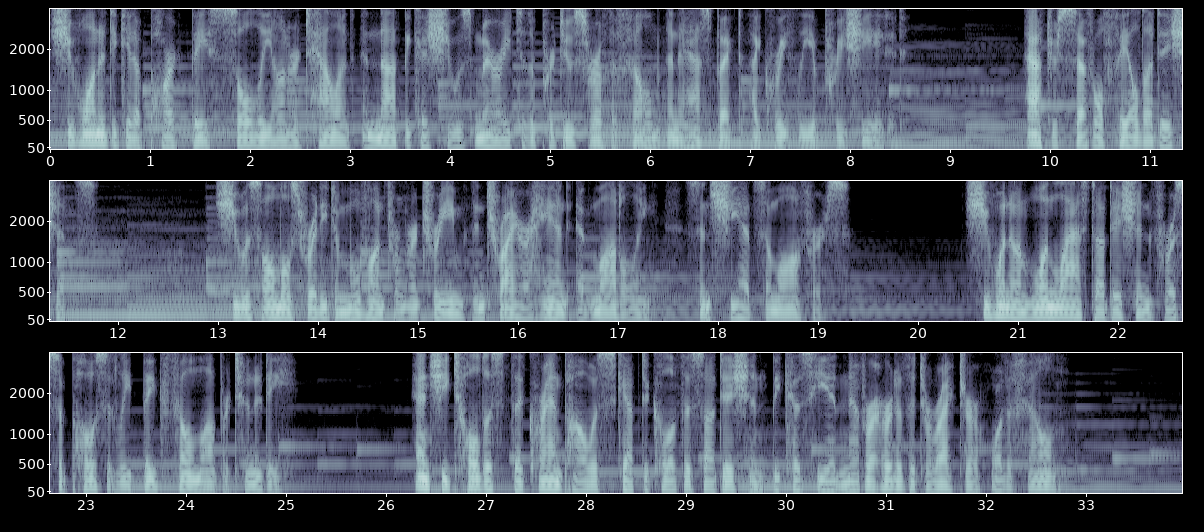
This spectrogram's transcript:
She wanted to get a part based solely on her talent and not because she was married to the producer of the film, an aspect I greatly appreciated. After several failed auditions, she was almost ready to move on from her dream and try her hand at modeling, since she had some offers. She went on one last audition for a supposedly big film opportunity. And she told us that Grandpa was skeptical of this audition because he had never heard of the director or the film.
